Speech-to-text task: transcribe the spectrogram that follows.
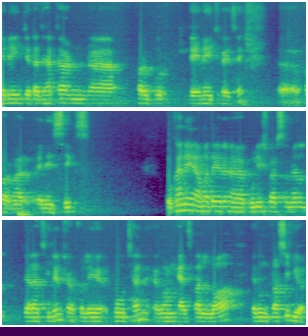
এনএইচ যেটা ঝাড়খণ্ড খড়গপুর যে এনএইচ রয়েছে ফর্মার এনএইচ সিক্স ওখানে আমাদের পুলিশ পার্সোনাল যারা ছিলেন সকলে পৌঁছান এবং অ্যাজ পার ল এবং প্রসিডিওর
